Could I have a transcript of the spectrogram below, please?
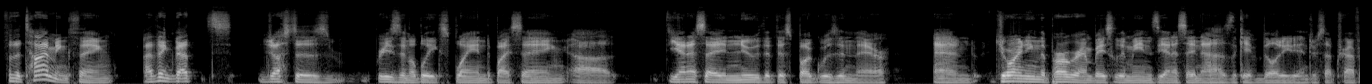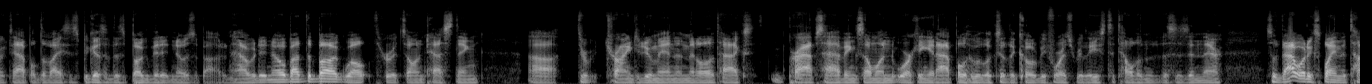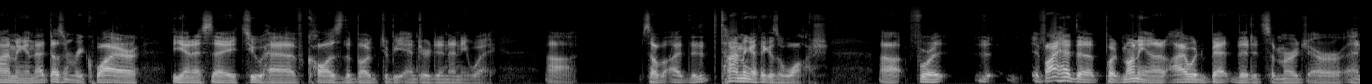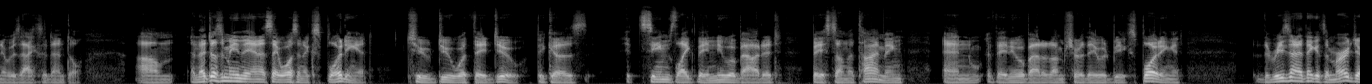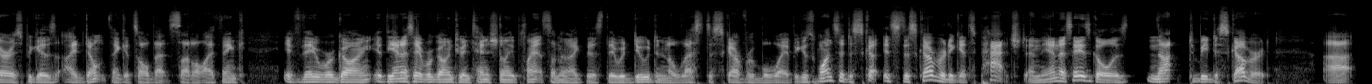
For the timing thing, I think that's just as reasonably explained by saying uh, the NSA knew that this bug was in there, and joining the program basically means the NSA now has the capability to intercept traffic to Apple devices because of this bug that it knows about. And how would it know about the bug? Well, through its own testing uh, trying to do man in the middle attacks, perhaps having someone working at Apple who looks at the code before it's released to tell them that this is in there. So that would explain the timing, and that doesn't require the NSA to have caused the bug to be entered in any way. Uh, so I, the timing, I think, is a wash. Uh, for the, if I had to put money on it, I would bet that it's a merge error and it was accidental. Um, and that doesn't mean the NSA wasn't exploiting it to do what they do, because it seems like they knew about it based on the timing. And if they knew about it, I'm sure they would be exploiting it. The reason I think it's a merge error is because I don't think it's all that subtle. I think if they were going, if the NSA were going to intentionally plant something like this, they would do it in a less discoverable way. Because once it disco- it's discovered, it gets patched, and the NSA's goal is not to be discovered. Uh,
